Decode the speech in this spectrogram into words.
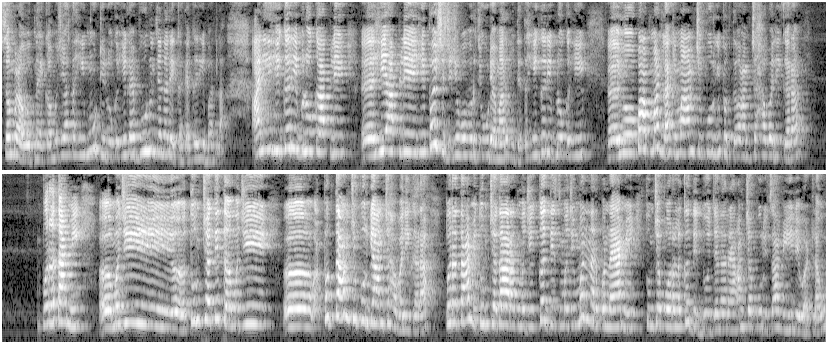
सांभाळवत नाही का? म्हणजे आता ही मोठी लोक ही काय बोलून देणार आहे का त्या गरीबांना? आणि ही गरीब लोक आपली ही आपली ही पैशाची जीवावरती उड्या मारत होते तर ही गरीब लोक ही ह्यो बाप म्हणला की मग आमची पोरगी फक्त आमच्या हवाली करा. परत आम्ही म्हणजे तुमच्या तिथं म्हणजे फक्त आमची पोरगी आमच्या हवाली करा. परत आम्ही तुमच्या दारात म्हणजे कधीच म्हणजे म्हणणार पण नाही आम्ही. तुमच्या पोराला कधीच दूध देणार आहे आमच्या पुरीचा आम्ही इलेवट लावू.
